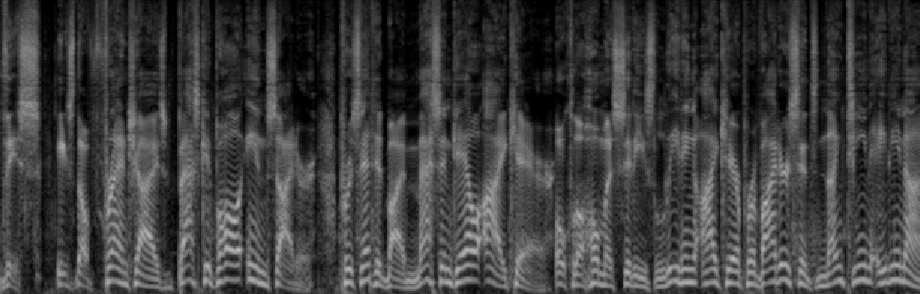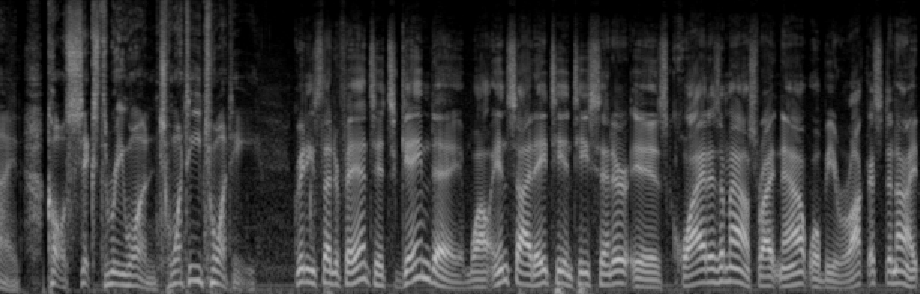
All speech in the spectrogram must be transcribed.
This is the Franchise Basketball Insider, presented by Massengale Eye Care, Oklahoma City's leading eye care provider since 1989. Call 631 2020. Greetings, Thunder fans. It's game day. While inside AT&T Center is quiet as a mouse right now, it will be raucous tonight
